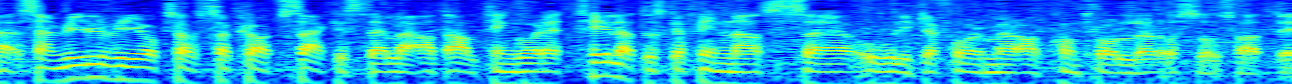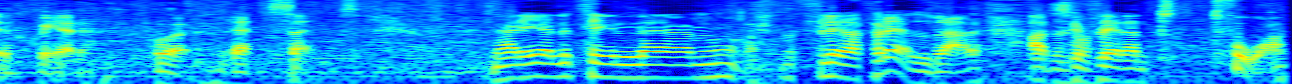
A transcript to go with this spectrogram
Eh, sen vill vi också såklart säkerställa att allting går rätt till, att det ska finnas eh, olika former av kontroller och så, så att det sker på rätt sätt. När det gäller till ehm, flera föräldrar, att det ska vara fler än två,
